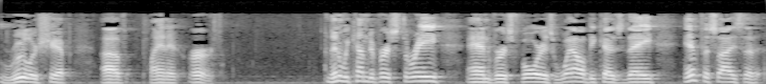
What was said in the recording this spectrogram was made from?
rulership of planet Earth. Then we come to verse 3 and verse 4 as well because they emphasize the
